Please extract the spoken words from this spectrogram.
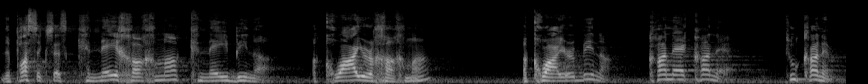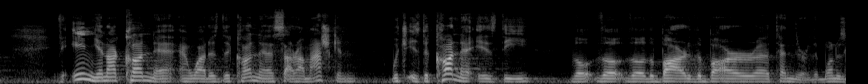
the Pasuk says, Knei Chachma, Knei Bina. Acquire Chachma, acquire Bina. Kane Kane. Two Kanim. The Inyan Kane, and what is the Kane? Saramashkin which is the kana is the the the the, bar the bar uh, tender the one who's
